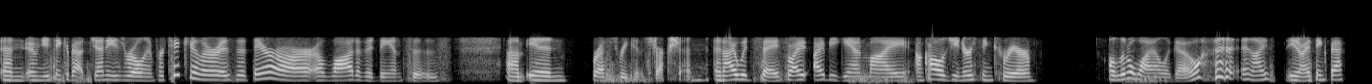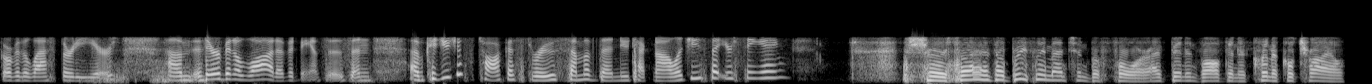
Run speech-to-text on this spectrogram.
and when you think about Jenny's role in particular, is that there are a lot of advances um, in breast reconstruction. And I would say, so I, I began my oncology nursing career a little while ago, and I, you know, I think back over the last 30 years. Um, there have been a lot of advances, and um, could you just talk us through some of the new technologies that you're seeing? Sure. So, as I briefly mentioned before, I've been involved in a clinical trial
